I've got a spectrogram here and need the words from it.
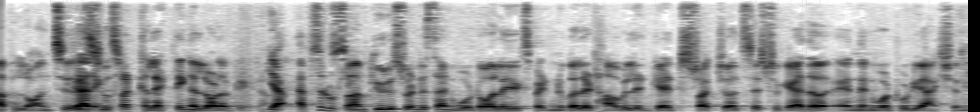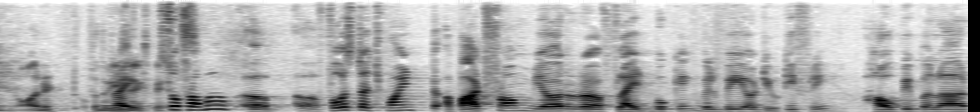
app launches, Correct. you'll start collecting a lot of data. Yeah, absolutely. So I'm curious to understand what all are you expecting to collect, how will it get structured, stitched together, and then what would you action on it for the user Right. experience? So from a uh, uh, first touch point, apart from your uh, flight booking, will be your duty free. How people are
